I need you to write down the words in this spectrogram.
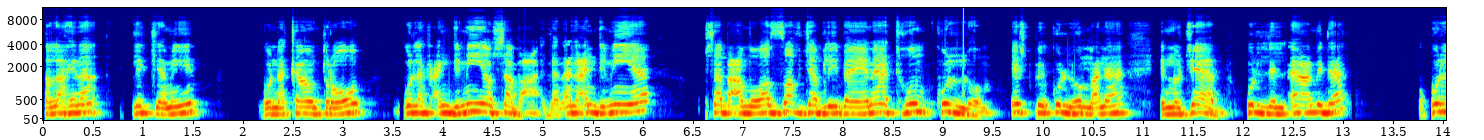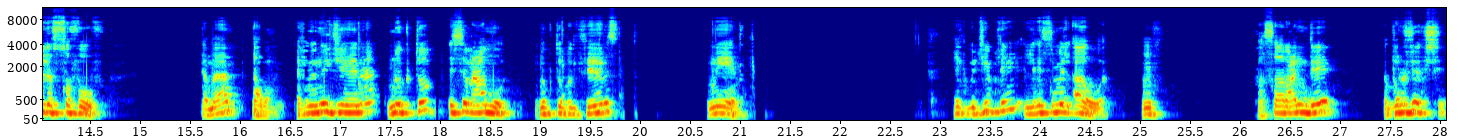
طلع هنا click يمين قلنا count row بقول لك عندي 107 اذا أنا عندي 107 موظف جاب لي بياناتهم كلهم. إيش كلهم معناها؟ إنه جاب كل الأعمدة وكل الصفوف. تمام؟ طبعا. إحنا نيجي هنا نكتب اسم عمود. نكتب ال first name هيك بجيب لي الاسم الأول. فصار عندي projection.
